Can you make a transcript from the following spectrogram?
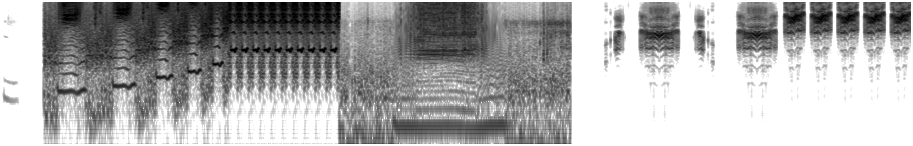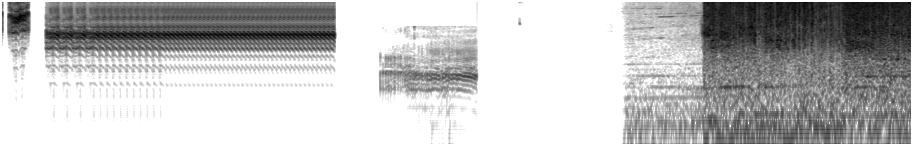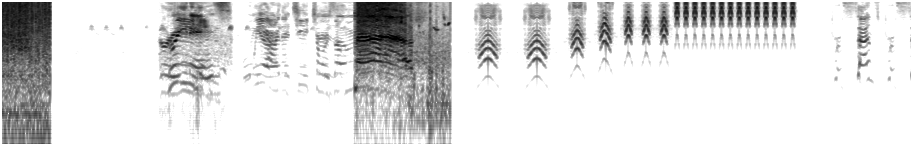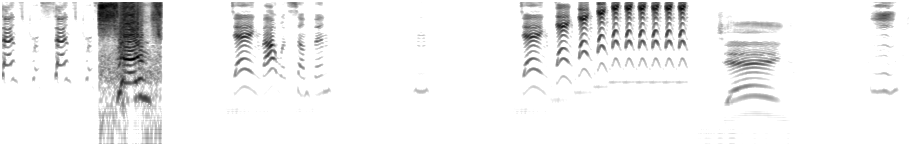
嗯。嗯。嗯。Greetings! We are the teachers of Math! Ha! Ha! Ha! ha, ha. Percents, percents, percents, percents. Dang, that was something. Hmm. Dang. Dang, dang, dang, dang, dang, dang, dang, dang.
